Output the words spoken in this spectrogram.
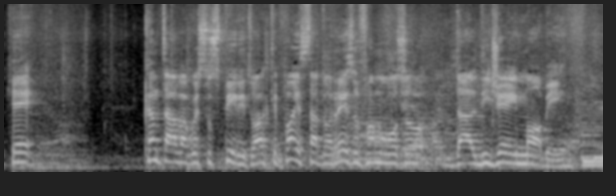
che cantava questo spiritual che poi è stato reso famoso dal DJ Moby.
